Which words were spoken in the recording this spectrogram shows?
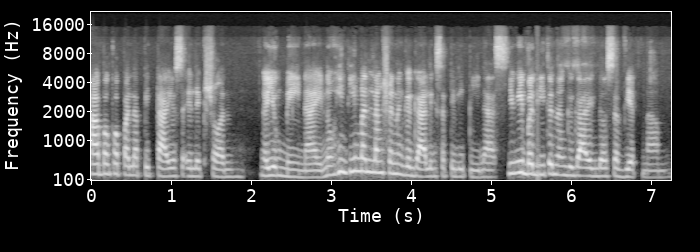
habang papalapit tayo sa eleksyon ngayong May 9. No, hindi man lang siya nanggagaling sa Pilipinas. Yung iba dito nanggagaling daw sa Vietnam.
